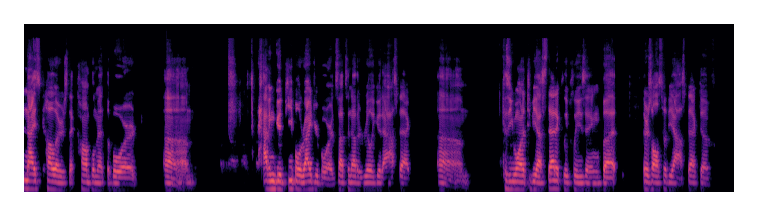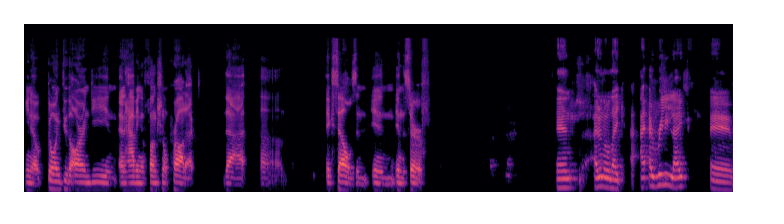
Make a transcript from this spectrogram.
nice colors that complement the board, um, having good people ride your boards. That's another really good aspect because um, you want it to be aesthetically pleasing, but there's also the aspect of you know going through the r&d and, and having a functional product that um, excels in, in in the surf and i don't know like i, I really like uh,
